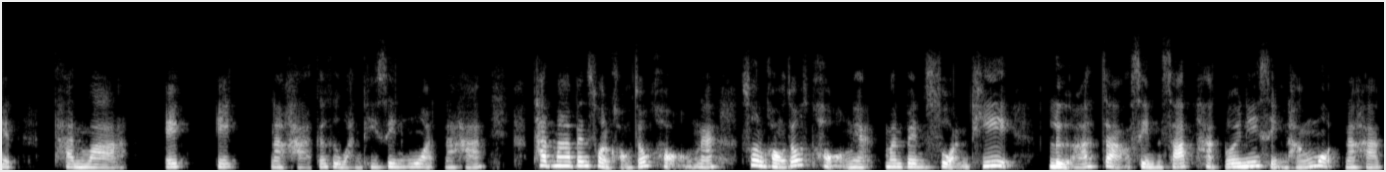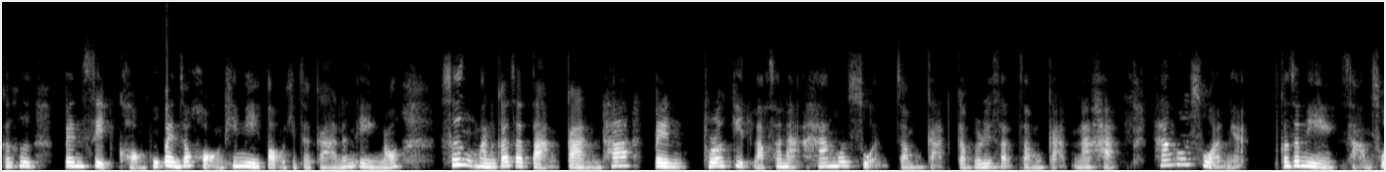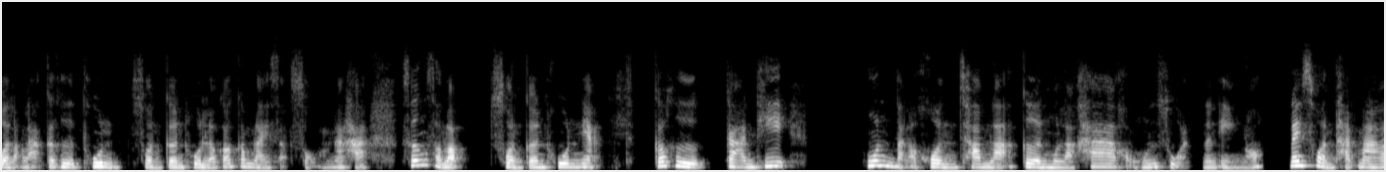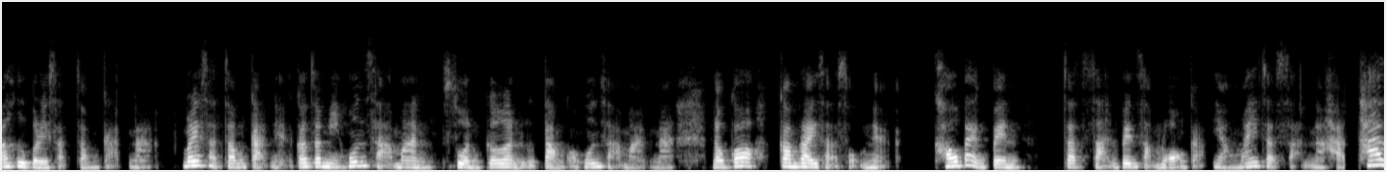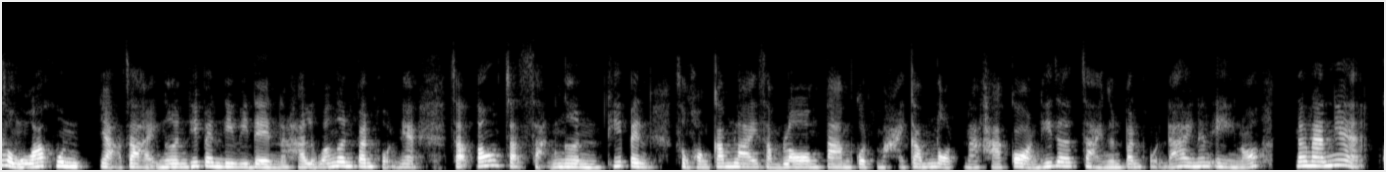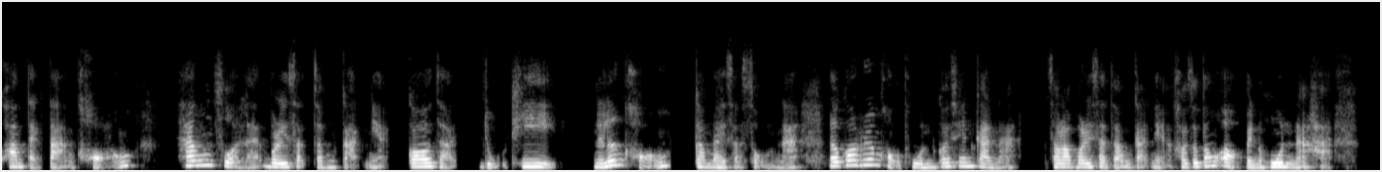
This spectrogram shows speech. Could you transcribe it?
31ธันวา x x นะคะ ก็คือวันที่สิ้นงวดนะคะ ถัดมาเป็นส่วนของเจ้าของนะ ส่วนของเจ้าของเนี่ยมันเป็นส่วนที่เหลือจากสินทรัพย์หักด้วยหนี้สินทั้งหมดนะคะ ก็คือเป็นสิทธิ์ของผู้เป็นเจ้าของที่มีต่อกิจการนั่นเองเนาะซึ่งมันก็จะต่างกันถ้าเป็นธุรกิจลักษณะห้างหุ้นส่วนจำกัดกับบริษัทจำกัดนะคะ ห้างหุ้นส่วนเนี่ยก็จะมี 3 ส่วนหลักๆ ก็คือทุน ส่วนเกินทุนแล้วก็กำไรสะสมนะคะ ซึ่งสำหรับ ส่วนเกินทุนเนี่ยก็คือการที่หุ้นแต่ละคนชำระเกินมูลค่าของหุ้นส่วนนั่นเองเนาะในส่วนถัดมาก็คือบริษัทจำกัดนะบริษัทจำกัดเนี่ยก็จะมีหุ้นสามัญส่วนเกินหรือต่ำกว่าหุ้นสามัญนะแล้วก็กำไรสะสมเนี่ยเขาแบ่งเป็น จัดสรรเป็นสำรองกับยังไม่จัดสรรนะคะ ถ้าสมมติว่าคุณอยากจ่ายเงินที่เป็น Dividend นะคะ หรือว่าเงินปันผลเนี่ยจะต้องจัดสรรเงินที่เป็นส่วนของกำไรสำรองตามกฎหมายกำหนดนะคะ ก่อนที่จะจ่ายเงินปันผลได้นั่นเองเนาะดังนั้นเนี่ยความแตกต่างของห้างหุ้นส่วนและบริษัทจำกัดเนี่ยก็จะอยู่ที่ในเรื่องของกำไรสะสมนะ แล้วก็เรื่องของทุนก็เช่นกันนะ สำหรับบริษัทจำกัดเนี่ยเขาจะต้องออกเป็นหุ้นนะคะ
